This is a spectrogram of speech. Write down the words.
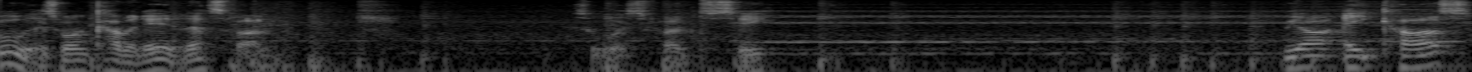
Oh, there's one coming in. That's fun. It's always fun to see. We are eight cars.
